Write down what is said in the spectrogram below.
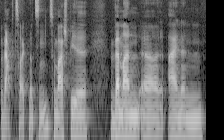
Werkzeug nutzen. Zum Beispiel, wenn man äh, einen,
